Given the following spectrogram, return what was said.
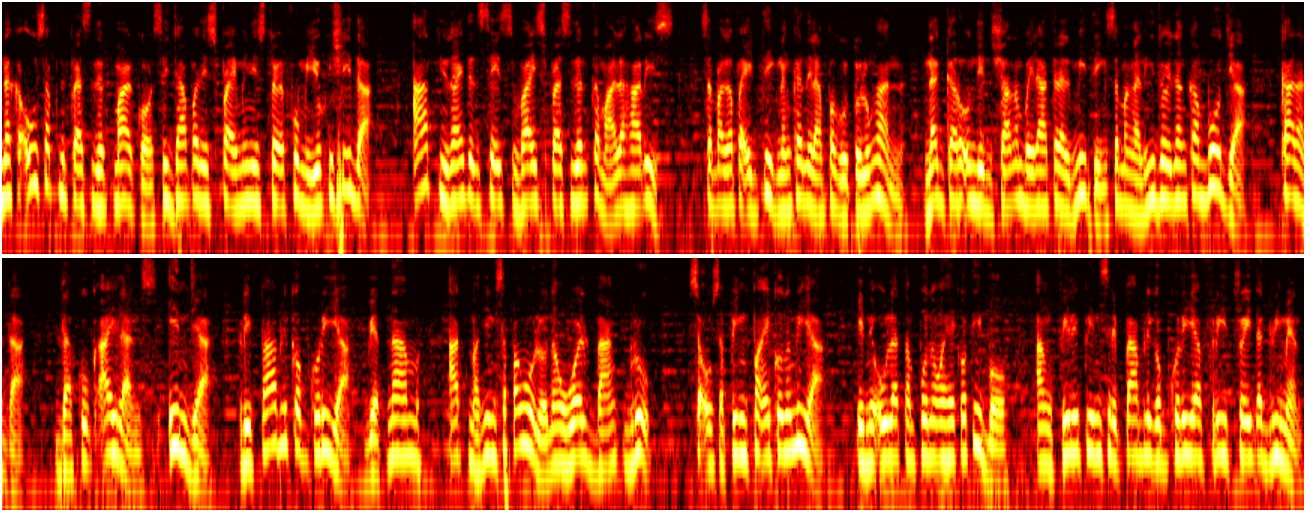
nakausap ni President Marcos si Japanese Prime Minister Fumio Kishida at United States Vice President Kamala Harris sa pagpapaigting ng kanilang pagutulungan. Nagkaroon din siya ng bilateral meeting sa mga leader ng Cambodia, Canada, the Cook Islands, India, Republic of Korea, Vietnam at maging sa Pangulo ng World Bank Group. Sa usaping pang-ekonomiya, iniulat ng punong ehekutibo ang Philippines-Republic of Korea Free Trade Agreement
